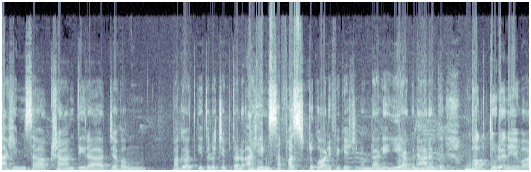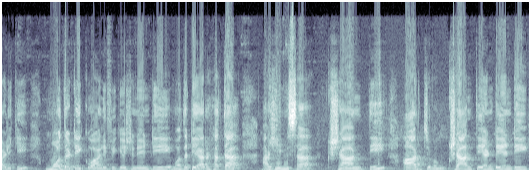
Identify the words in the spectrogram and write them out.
అహింస క్షాంతిరార్జవం భగవద్గీతలో చెప్తాడు. అహింస ఫస్ట్ క్వాలిఫికేషన్ ఉండాలి ఈ అజ్ఞానం తె- భక్తుడు అనేవాడికి మొదటి క్వాలిఫికేషన్ ఏంటి? మొదటి అర్హత అహింస క్షాంతి ఆర్జవం. క్షాంతి అంటే ఏంటి?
